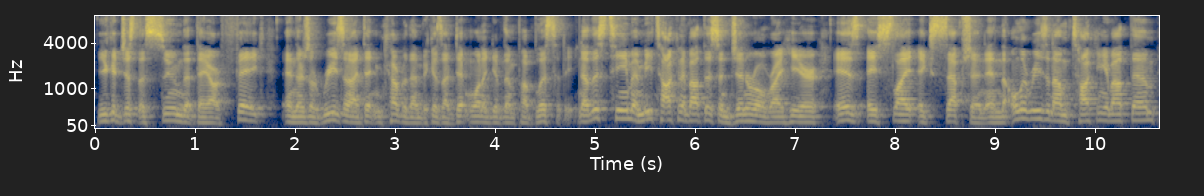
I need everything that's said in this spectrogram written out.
you could just assume that they are fake and there's a reason I didn't cover them because I didn't want to give them publicity. Now this team and me talking about this in general right here is a slight exception and the only reason I'm talking about them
